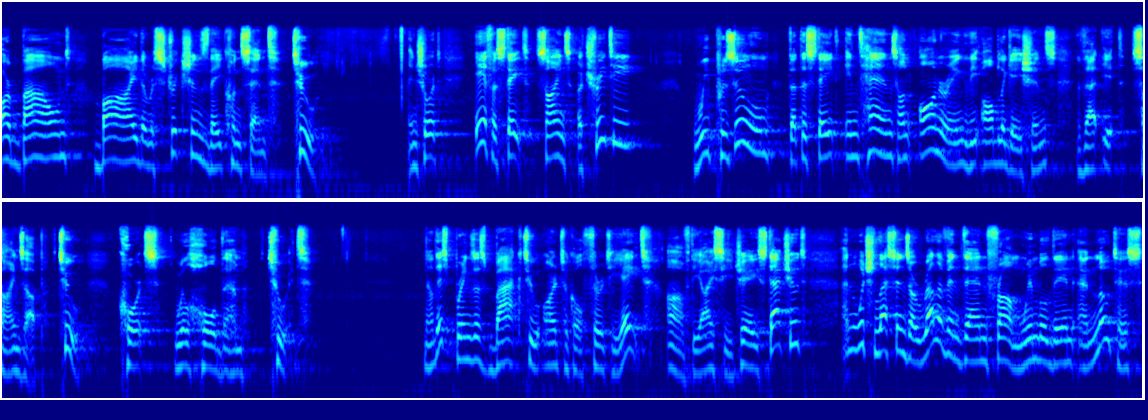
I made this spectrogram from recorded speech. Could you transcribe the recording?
are bound by the restrictions they consent to. In short, if a state signs a treaty, we presume that the state intends on honoring the obligations that it signs up to. Courts will hold them to it. Now, this brings us back to Article 38 of the ICJ statute, and which lessons are relevant then from Wimbledon and Lotus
